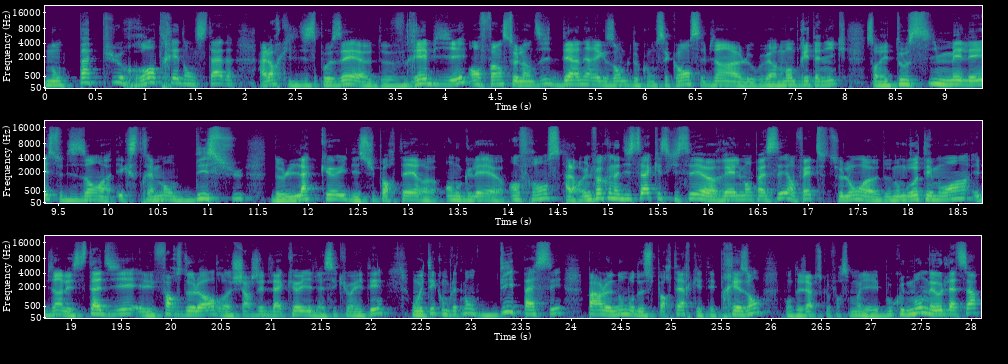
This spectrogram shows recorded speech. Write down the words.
n'ont pas pu rentrer dans le stade alors qu'ils disposaient de vrais billets. Enfin, ce lundi, dernier exemple de conséquence, eh bien, le gouvernement britannique s'en est aussi mêlé, se disant euh, extrêmement déçu de l'accueil des supporters euh, anglais euh, en France. Alors, une fois qu'on a dit ça, qu'est-ce qui s'est réellement passé? En fait, selon de nombreux témoins, eh bien, les stadiers et les forces de l'ordre chargés de l'accueil et de la sécurité ont été complètement dépassés par le nombre de supporters qui étaient présents. Bon, déjà, parce que forcément, il y avait beaucoup de monde, mais au-delà de ça,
